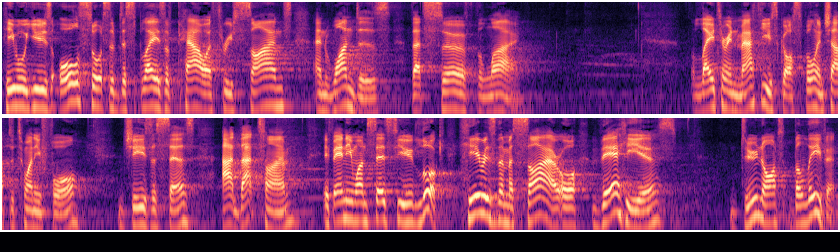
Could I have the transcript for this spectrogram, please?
He will use all sorts of displays of power through signs and wonders that serve the lie." Later in Matthew's gospel in chapter 24, Jesus says, "At that time, if anyone says to you, Look, here is the Messiah, or there he is, do not believe it.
